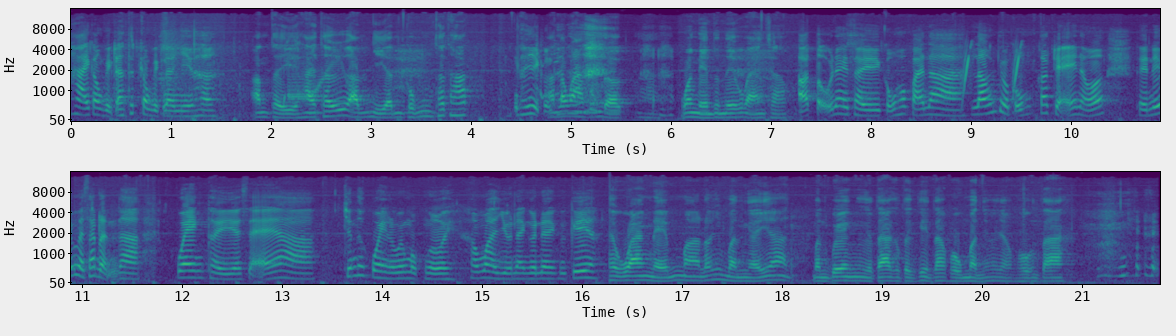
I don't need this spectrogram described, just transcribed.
hai công việc đó thích công việc nào nhiều hơn anh thì hai thứ anh gì anh cũng thích hết. Thế gì cũng anh nấu ăn cũng được. À, quan niệm tình yêu của bạn sao? Ở tuổi này thì cũng không phải là lớn nhưng mà cũng không có trẻ nữa. Thì nếu mà xác định là quen thì sẽ à, chính thức quen rồi quen một người không mà vừa này người này người kia. Theo quan niệm mà đối với mình nghĩ á mình quen người ta từ khi người ta phụ mình chứ không phải là phụ người ta.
